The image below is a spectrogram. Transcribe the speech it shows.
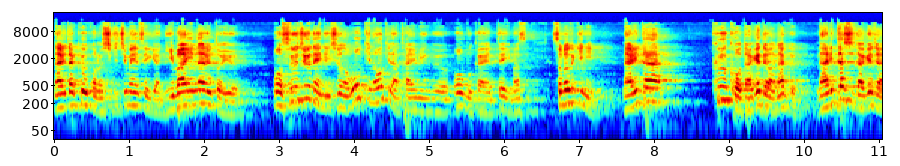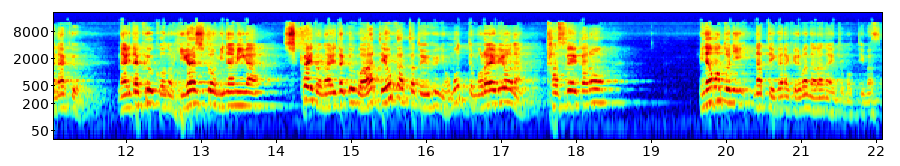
成田空港の敷地面積が2倍になるというもう数十年に一度の大きな大きなタイミングを迎えています。その時に成田空港だけではなく成田市だけじゃなく成田空港の東と南がしっかりと成田空港あってよかったというふうに思ってもらえるような活性化の源になっていかなければならないと思っています。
